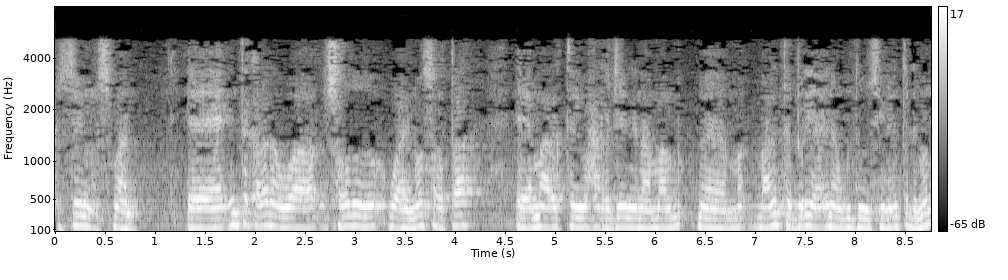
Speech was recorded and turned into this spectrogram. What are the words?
xuseen cusmaan. Inta kalena waa shaqadooda waa inoo socotaa maaragtay waxaan rajaynaynaa maalinta beriha inaan guddoonsiino inta dhiman.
